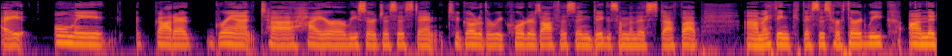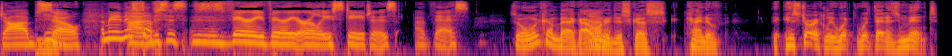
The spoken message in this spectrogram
I only got a grant to hire a research assistant to go to the recorder's office and dig some of this stuff up. Um, I think this is her third week on the job, so I mean, this um, this is this is very very early stages of this. So when we come back, I want to discuss kind of historically what, what that has meant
